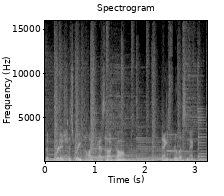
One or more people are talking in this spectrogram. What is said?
thebritishhistorypodcast.com. Thanks for listening.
